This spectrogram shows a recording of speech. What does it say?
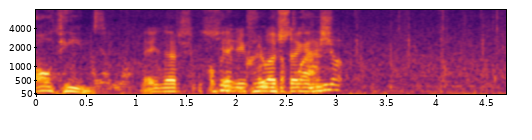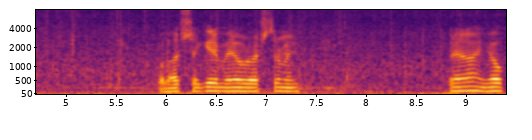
All teams. Beyler içeri flashla flash. giriş. Bulaşla girin beni uğraştırmayın. Bu ne lan yok.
